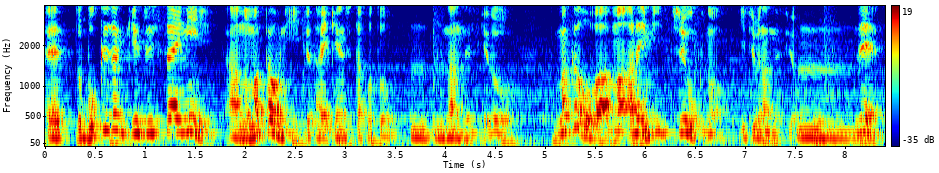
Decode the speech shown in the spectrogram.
えっと、僕が実際にあのマカオに行って体験したことうんうん。なんですけど、マカオは、まあ、ある意味中国の一部なんですよ、うん。で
